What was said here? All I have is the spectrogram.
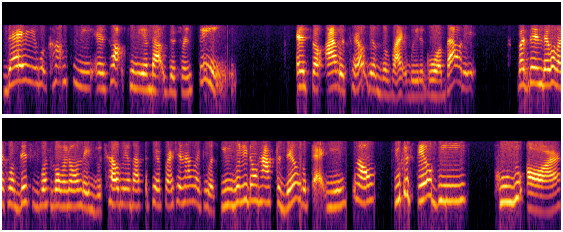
they would come to me and talk to me about different things, and so I would tell them the right way to go about it. But then they were like, "Well, this is what's going on." They would tell me about the peer pressure, and I'm like, "Look, you really don't have to deal with that. You, you know, you can still be who you are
